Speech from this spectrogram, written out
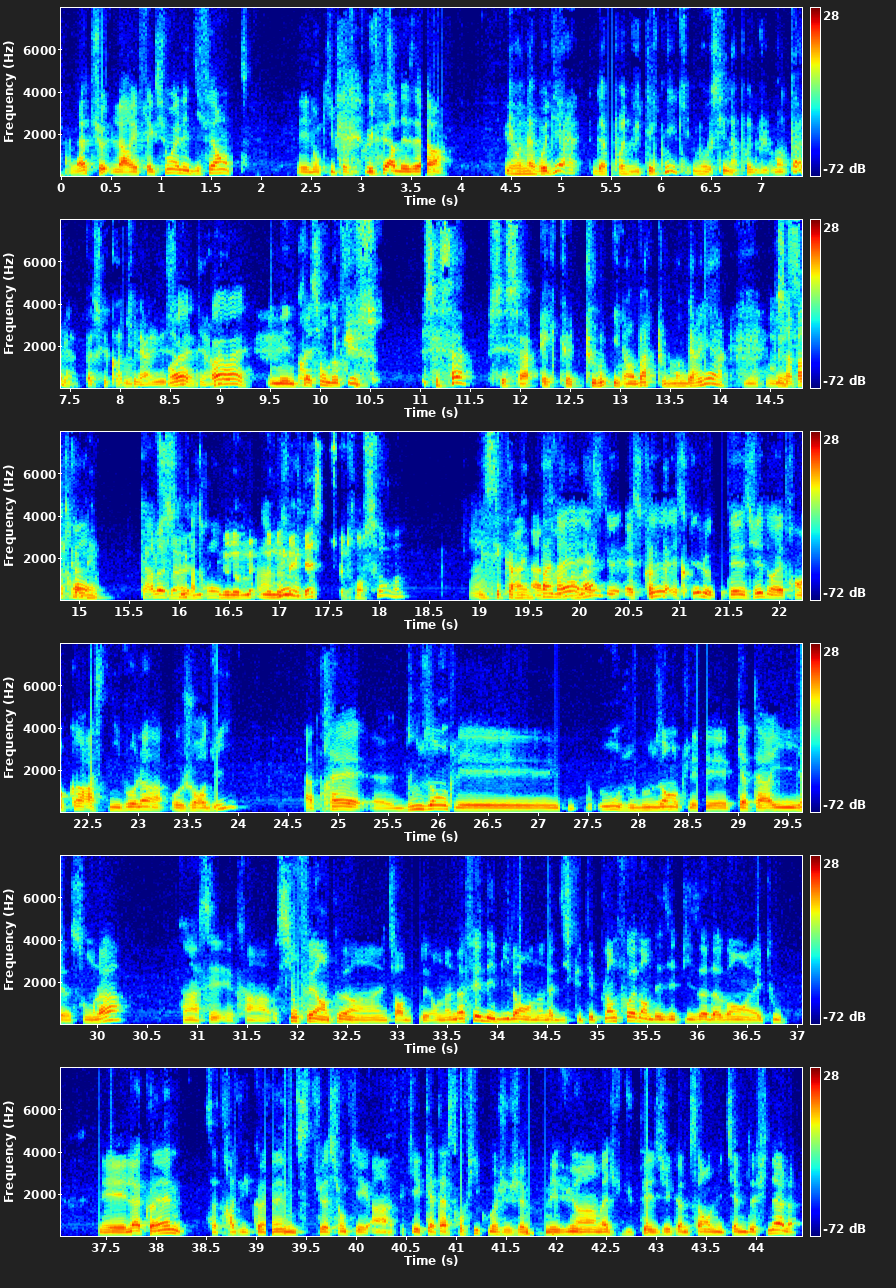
là, tu, la réflexion, elle est différente. Et donc, ils peuvent plus faire des erreurs. Mais on a beau dire d'un point de vue technique, mais aussi d'un point de vue mental, parce que quand il est arrivé sur Ouais, le terrain, ouais, ouais. Il met une pression de fou. c'est ça, c'est ça, et que tout, il embarque tout le monde derrière. Mais Mais c'est un c'est patron. quand même, Carlos, Bah, un patron. Nuno, Voilà. Nuno Oui, mais- Mendes se transforme. hein. mais c'est quand même pas normal. est-ce que, que, le PSG doit être encore à ce niveau-là aujourd'hui après euh, 12 ans que les 11 ou 12 ans que les Qataris euh, sont là Enfin, si on fait un peu un- une sorte de, on en a fait des bilans, on en a discuté plein de fois dans des épisodes avant et tout. Mais là, quand même, ça traduit quand même une situation qui est, qui est catastrophique. Moi, j'ai jamais vu un match du PSG comme ça en huitième de finale.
